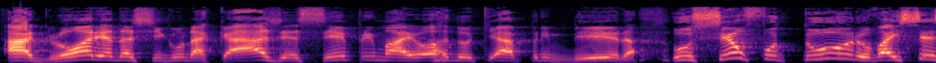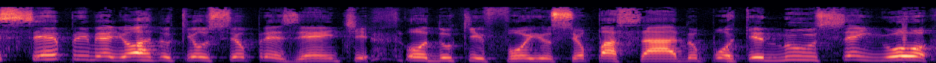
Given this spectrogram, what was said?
A glória da segunda casa é sempre maior do que a primeira. O seu futuro vai ser sempre melhor do que o seu presente ou do que foi o seu passado, porque no Senhor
